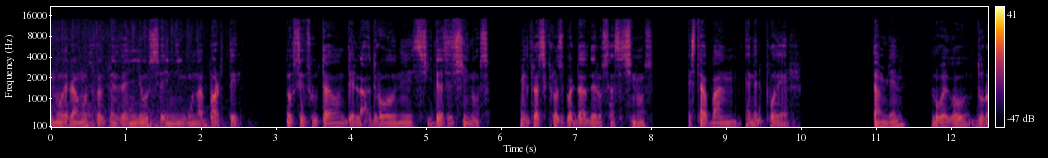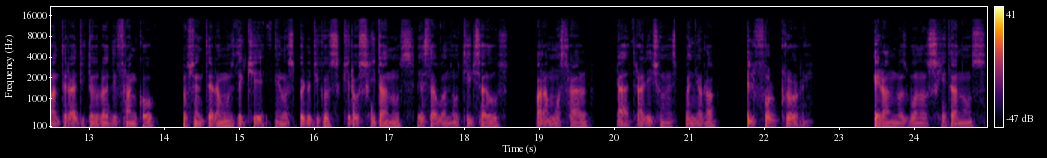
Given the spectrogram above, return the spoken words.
No éramos los bienvenidos en ninguna parte. Nos insultaron de ladrones y de asesinos, mientras que los verdaderos asesinos estaban en el poder. También, luego, durante la dictadura de Franco, nos enteramos de que en los periódicos que los gitanos estaban utilizados para mostrar la tradición española, el folclore. Eran los buenos gitanos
